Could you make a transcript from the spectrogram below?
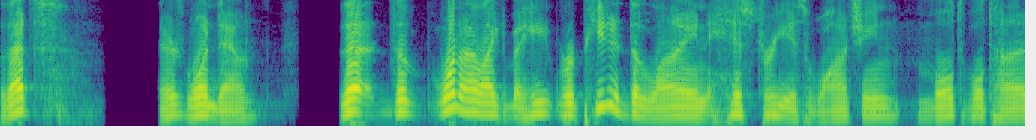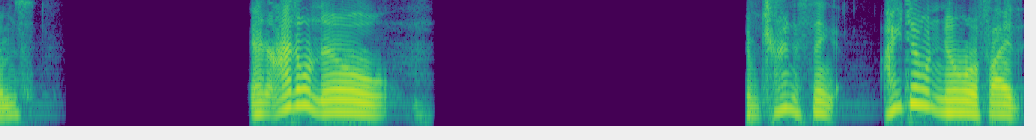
So that's there's one down. The the one I liked about he repeated the line "History is watching" multiple times, and I don't know. I'm trying to think. I don't know if I've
